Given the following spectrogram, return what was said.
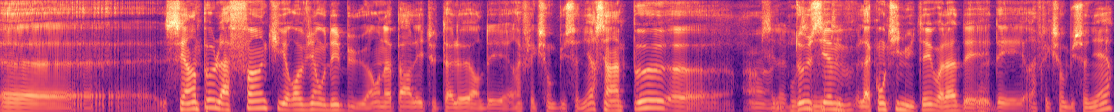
Euh, c'est un peu la fin qui revient au début. hein. On a parlé tout à l'heure des réflexions buissonnières. C'est un peu euh, un la deuxième, continuité. la continuité, voilà, des, Ouais. des réflexions buissonnières.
